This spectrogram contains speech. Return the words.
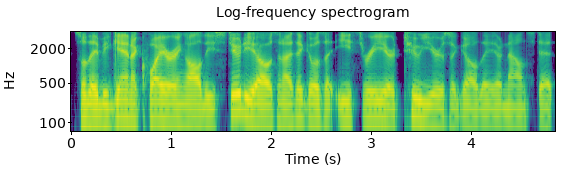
So they began acquiring all these studios, and I think it was at E3 or two years ago they announced it,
